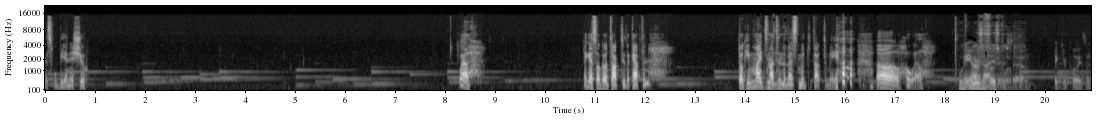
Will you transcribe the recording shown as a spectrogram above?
This will be an issue. Well, I guess I'll go talk to the captain. Though he might's not in the best mood to talk to me. oh, oh well. We Where's are your first neither, clue? so pick your poison.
